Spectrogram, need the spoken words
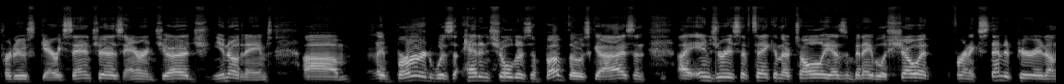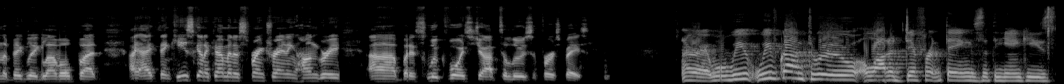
produced Gary Sanchez, Aaron Judge, you know the names. Um, Bird was head and shoulders above those guys, and uh, injuries have taken their toll. He hasn't been able to show it for an extended period on the big league level, but I, I think he's going to come into spring training hungry. Uh, but it's Luke Voit's job to lose at first base. All right. Well, we we've gone through a lot of different things that the Yankees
